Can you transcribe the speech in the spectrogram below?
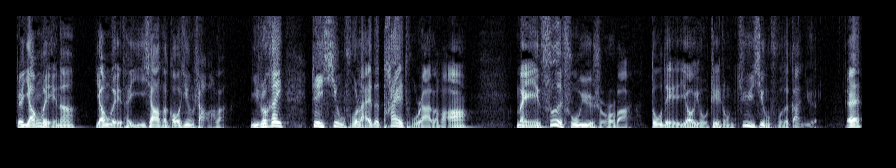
这杨伟呢？杨伟他一下子高兴傻了。你说，嘿，这幸福来的太突然了吧？啊，每次出狱时候吧，都得要有这种巨幸福的感觉。哎，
